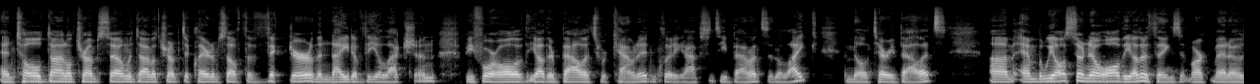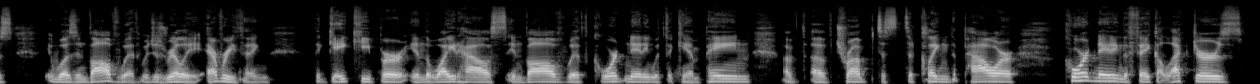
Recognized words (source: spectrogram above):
and told Donald Trump so when Donald Trump declared himself the victor on the night of the election before all of the other ballots were counted, including absentee ballots and the like, and military ballots. Um, and we also know all the other things that Mark Meadows was involved with, which is really everything the gatekeeper in the White House involved with coordinating with the campaign of, of Trump to, to cling to power, coordinating the fake electors,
